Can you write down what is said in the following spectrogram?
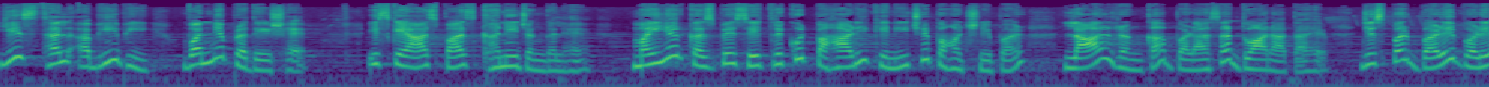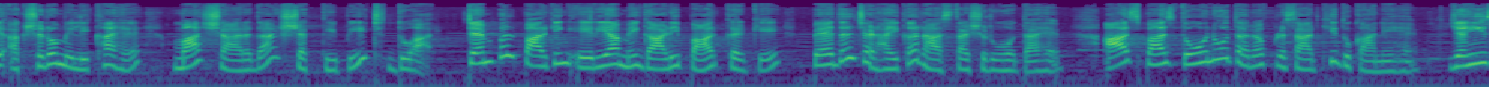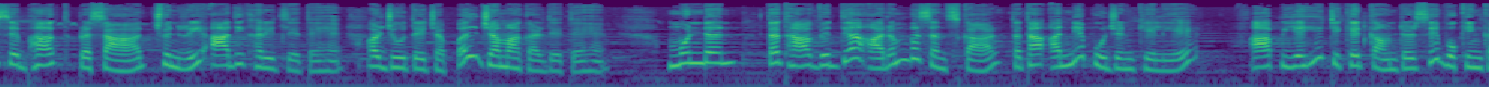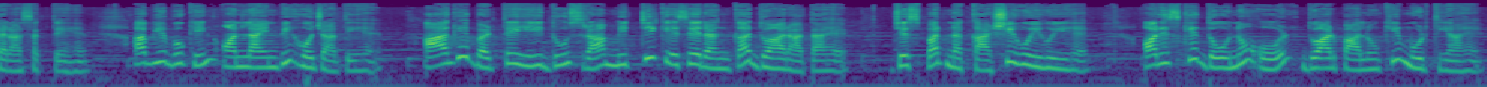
ये स्थल अभी भी वन्य प्रदेश है। इसके आसपास घने जंगल हैं। मैयर कस्बे से त्रिकुट पहाड़ी के नीचे पहुँचने पर लाल रंग का बड़ा सा द्वार आता है, जिस पर बड़े बड़े अक्षरों में लिखा है, माँ शारदा शक्तिपीठ द्वार। टेंपल पार्किंग एरिया में गाड़ी पार्क करके पैदल चढ़ाई का रास्ता शुरू होता है। आसपास दोनों तरफ़ प्रसाद की दुकानें हैं। यहीं से भक्त प्रसाद, चुनरी आदि खरीद लेते हैं और जूते चप्पल जमा कर देते हैं। मुंडन तथा विद्या आरंभ संस्कार तथा अन्य पूजन के लिए आप यही टिकट काउंटर से बुकिंग करा सकते हैं। अब ये बुकिंग ऑनलाइन भी हो जाती है। आगे बढ़ते ही दूसरा मिट्टी के से रंग का द्वार आता है, जिस पर नक्काशी हुई हुई है और इसके दोनों ओर द्वारपालों की मूर्तियाँ हैं।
